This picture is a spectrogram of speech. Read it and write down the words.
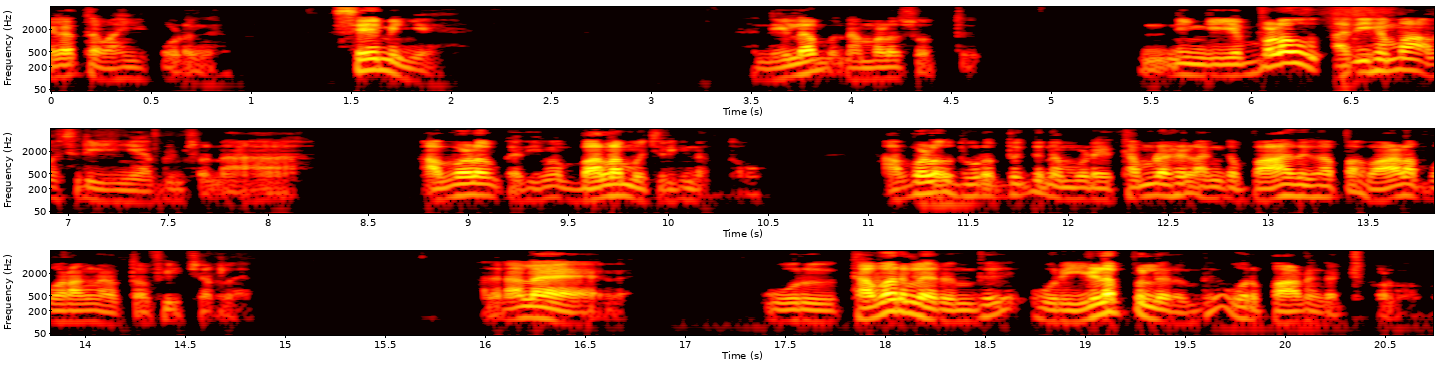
நிலத்தை வாங்கி போடுங்க. சேமிங்க. நிலம் நம்மள சொத்து. நீங்கள் எவ்வளவு அதிகமாக வச்சிருக்கீங்க அப்படின்னு சொன்னால் அவ்வளவுக்கு அதிகமாக பலம் வச்சுருக்கீங்கன்னு அர்த்தம். அவ்வளவு தூரத்துக்கு நம்முடைய தமிழர்கள் அங்கே பாதுகாப்பாக வாழ போகிறாங்கன்னு அர்த்தம் ஃப்யூச்சரில் அதனால் ஒரு தவறுல இருந்து ஒரு இழப்புல இருந்து ஒரு பாடம் கற்றுக்கணும்.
